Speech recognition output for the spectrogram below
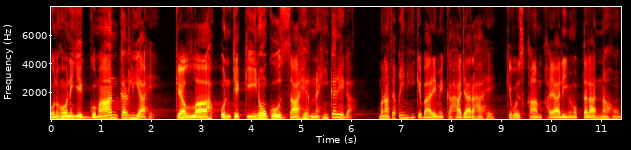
انہوں نے یہ گمان کر لیا ہے کہ اللہ ان کے کینوں کو ظاہر نہیں کرے گا۔ منافقین ہی کے بارے میں کہا جا رہا ہے کہ وہ اس خام خیالی میں مبتلا نہ ہوں۔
